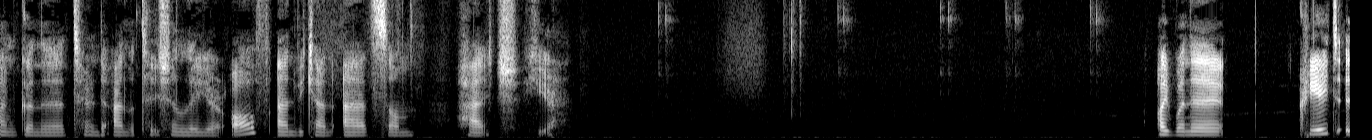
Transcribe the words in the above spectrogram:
I'm gonna turn the annotation layer off and we can add some hatch here. I wanna create a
